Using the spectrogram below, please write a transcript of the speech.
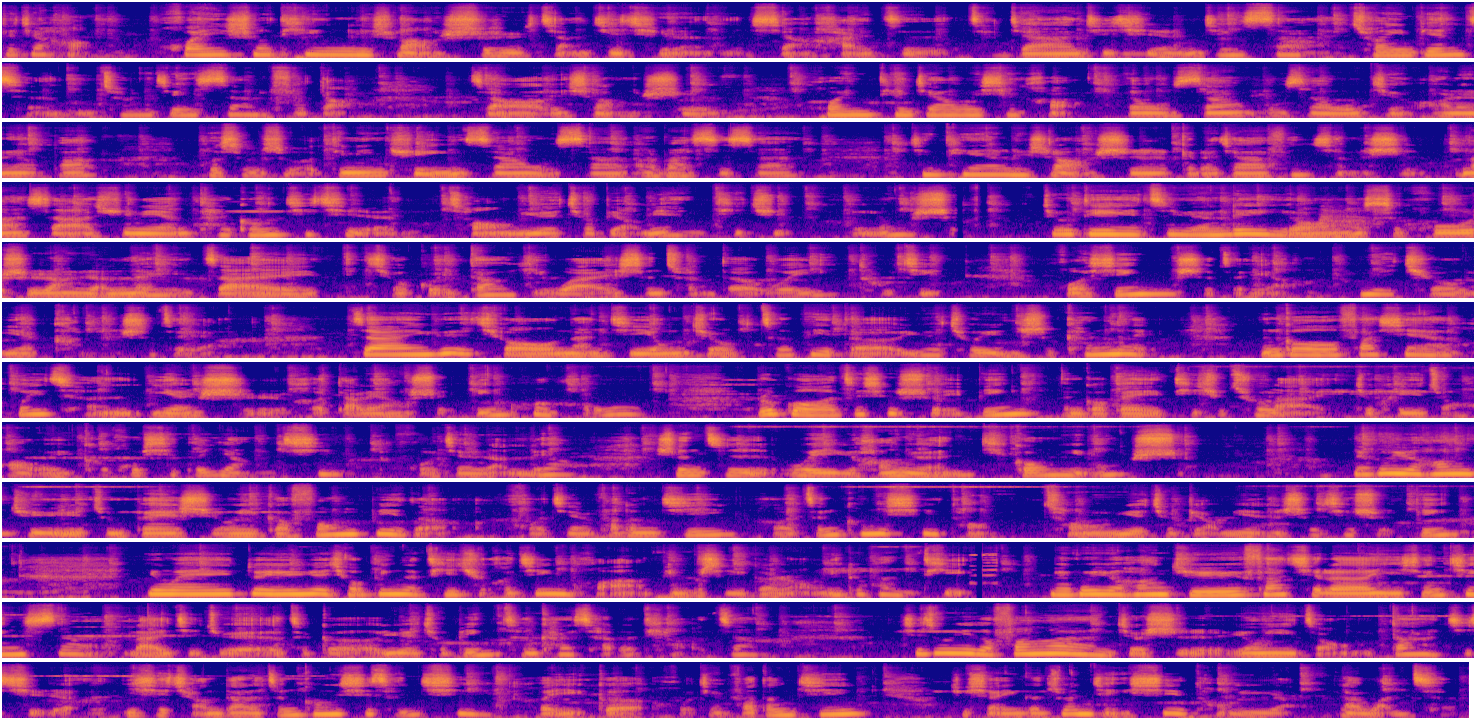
大家好，欢迎收听历史老师讲机器人，想孩子参加机器人竞赛、创意编程、创意竞赛辅导，找历史老师。欢迎添加微信号幺五三五三五九二零六八，或搜索钉钉群三五三二八四三。今天历史老师给大家分享的是，NASA 训练太空机器人从月球表面提取和用水。就地资源利用似乎是让人类在地球轨道以外生存的唯一途径。火星是这样，月球也可能是这样。在月球南极永久遮蔽的月球陨石坑内，能够发现灰尘、岩石和大量水冰混合物。如果这些水冰能够被提取出来，就可以转化为可呼吸的氧气、火箭燃料。甚至为宇航员提供饮用水。美国宇航局准备使用一个封闭的火箭发动机和真空系统从月球表面收集水冰，因为对于月球冰的提取和净化并不是一个容易的问题。美国宇航局发起了一项竞赛来解决这个月球冰层开采的挑战。其中一个方案就是用一种大机器人、一些强大的真空吸尘器和一个火箭发动机，就像一个钻井系统一样来完成。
